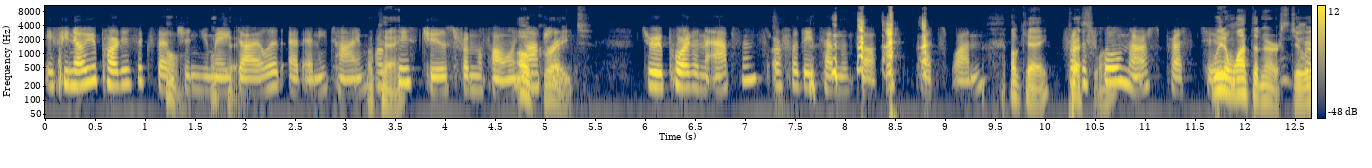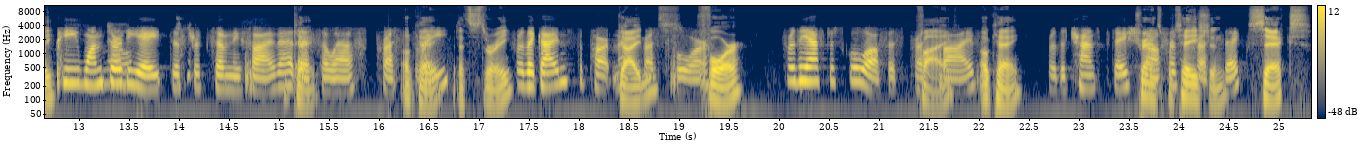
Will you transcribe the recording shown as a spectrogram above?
If you know your party's extension, you may okay. dial it at any time, Okay. or please choose from the following Oh, options. great. To report an absence or for the attendance office, press 1. Okay. For press the school one. nurse, press 2. We don't want the nurse, do we? For? P138, District 75 at Okay. SOF, press Okay, 3. that's three. For the guidance department, Guidance. press 4. Four. For the after school office, press Five. 5. Okay. For the transportation, Transportation. office, press 6. Six.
